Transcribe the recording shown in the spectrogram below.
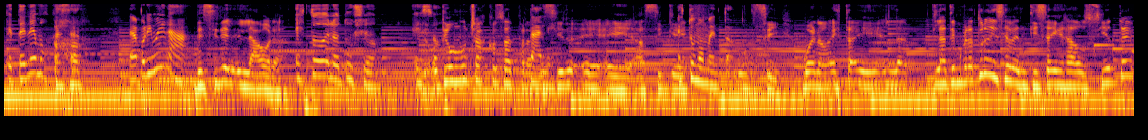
que tenemos que hacer. La primera Decir la hora. es todo lo tuyo. Eso. Tengo muchas cosas para Dale. decir, eh, eh, así que. Es tu momento. Sí. Bueno, esta, eh, la, la temperatura dice 26 grados 7.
